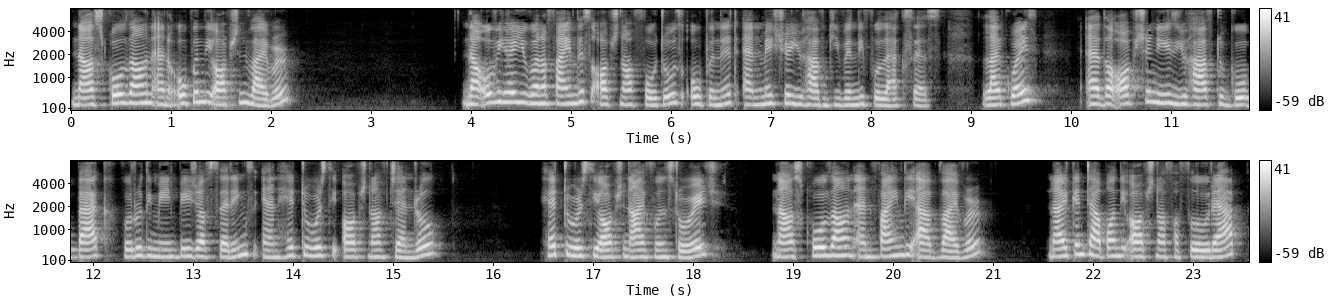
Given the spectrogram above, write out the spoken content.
Now scroll down and open the option Viber. Now over here, you're going to find this option of photos, open it and make sure you have given the full access. Likewise, uh, the option is you have to go back, go to the main page of settings and head towards the option of general. Head towards the option iPhone storage. Now scroll down and find the app Viber. Now you can tap on the option of Offload app.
